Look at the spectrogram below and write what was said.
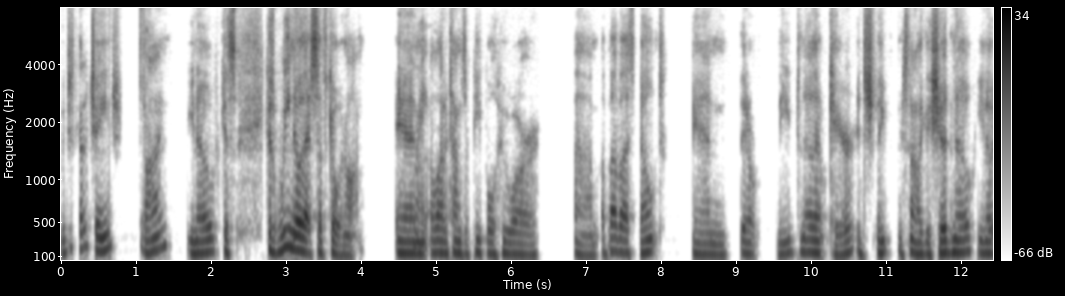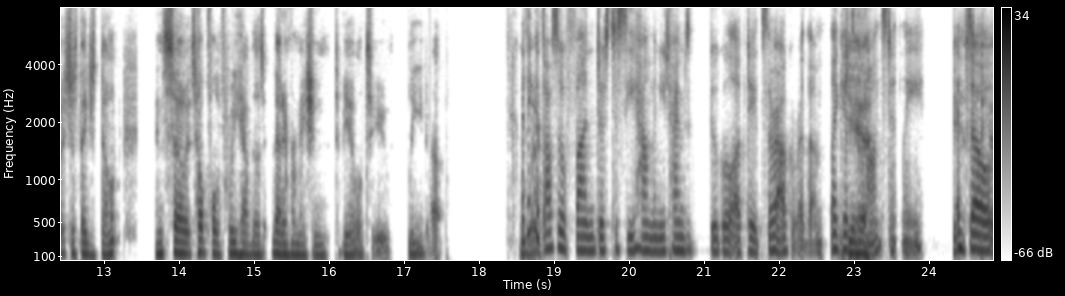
we just got to change. It's Yeah. fine, you know, because because we know that stuff's going on, and Right. a lot of times the people who are um, above us don't, and they don't need to know, they don't care. It's it's not like they should know, you know. It's just they just don't, and so it's helpful if we have those that information to be able to lead up. I think it's also fun just to see how many times Google updates their algorithm. Like it's Yeah. constantly. it's And so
